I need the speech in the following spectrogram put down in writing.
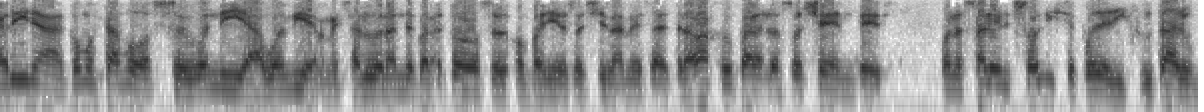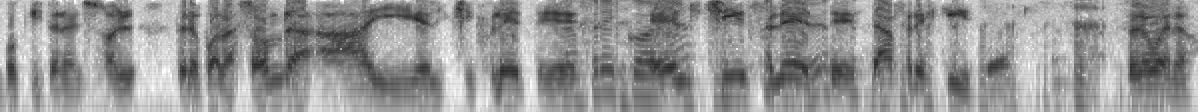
Karina, ¿cómo estás vos? Buen día, buen viernes. Saludo grande para todos los compañeros allí en la mesa de trabajo y para los oyentes. Bueno, sale el sol y se puede disfrutar un poquito en el sol, pero por la sombra, ¡ay! El chiflete. Está fresco, ¿eh? El chiflete, está fresquito. Pero bueno,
